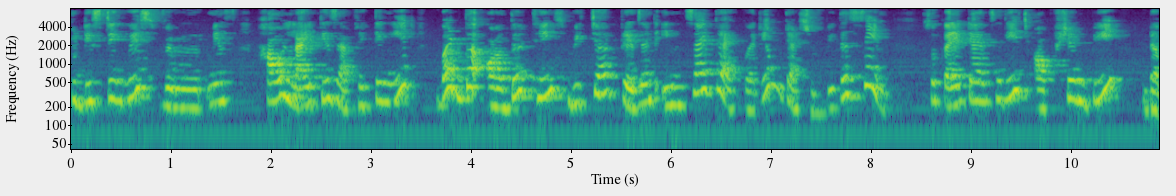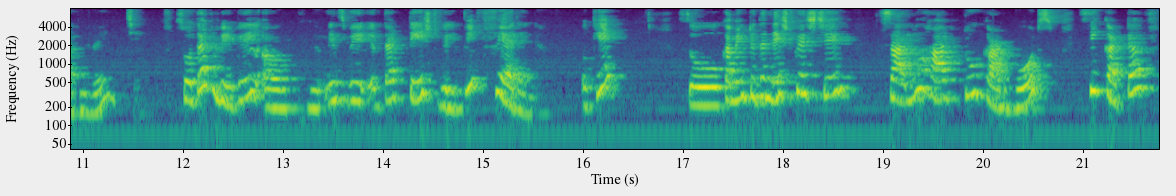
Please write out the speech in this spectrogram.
To distinguish um, means how light is affecting it but the other things which are present inside the aquarium that should be the same. So correct answer is option b w and j so that we will uh, means we that taste will be fair enough Okay. So coming to the next question. Salu had two cardboards. She cut off.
